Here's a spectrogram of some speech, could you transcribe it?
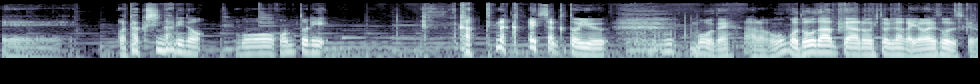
えー、私なりのもう本当に 勝手な解釈というもうねあの言語道断ってあの人になんか言われそうですけど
